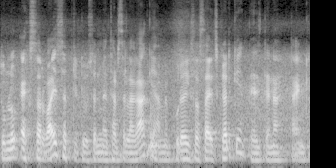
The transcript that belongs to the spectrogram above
तुम लोग एक्स और वाई सब्टीट्यूशन मेथड से लगा के हमें पूरा एक्सरसाइज करके भेज देना। थैंक यू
